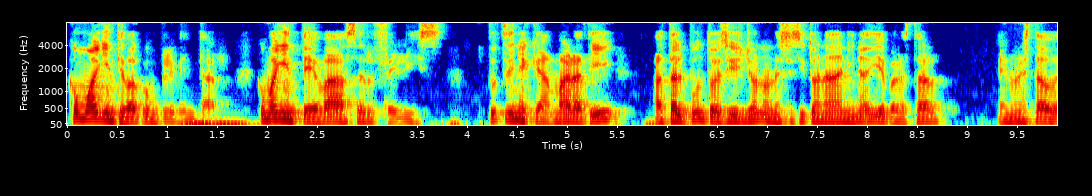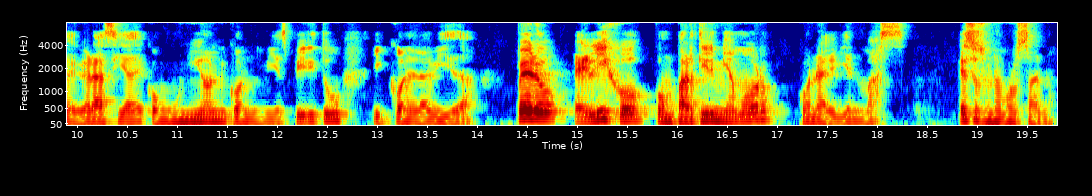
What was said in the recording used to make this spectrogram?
¿Cómo alguien te va a complementar? ¿Cómo alguien te va a hacer feliz? Tú te tienes que amar a ti a tal punto de decir yo no necesito a nada ni nadie para estar en un estado de gracia, de comunión con mi espíritu y con la vida. Pero elijo compartir mi amor con alguien más. Eso es un amor sano.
